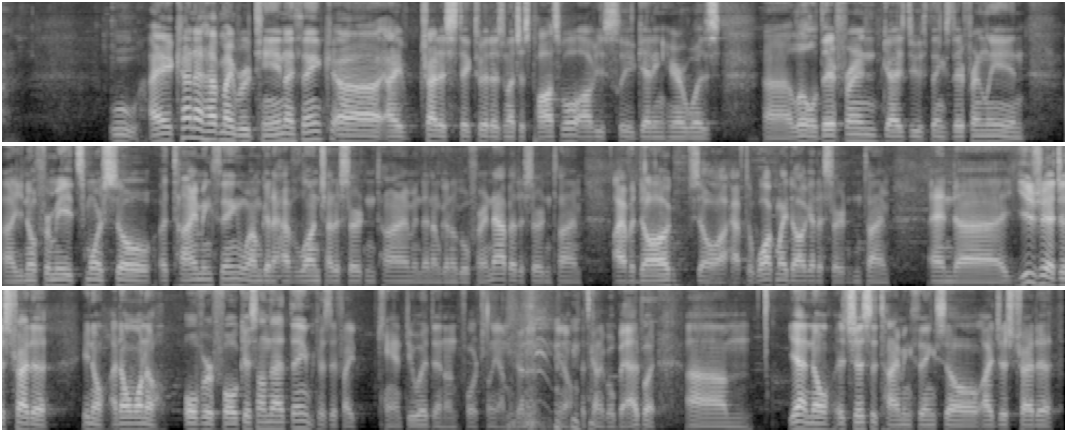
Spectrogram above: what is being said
Ooh, I kind of have my routine. I think uh, I try to stick to it as much as possible. Obviously, getting here was uh, a little different. Guys do things differently, and uh, you know, for me, it's more so a timing thing where I'm gonna have lunch at a certain time, and then I'm gonna go for a nap at a certain time. I have a dog, so I have to walk my dog at a certain time, and uh, usually I just try to, you know, I don't want to over focus on that thing because if I can't do it, then unfortunately I'm gonna, you know, it's gonna go bad. But um, yeah, no, it's just a timing thing. So I just try to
